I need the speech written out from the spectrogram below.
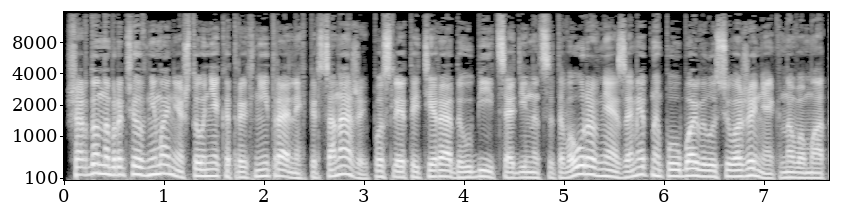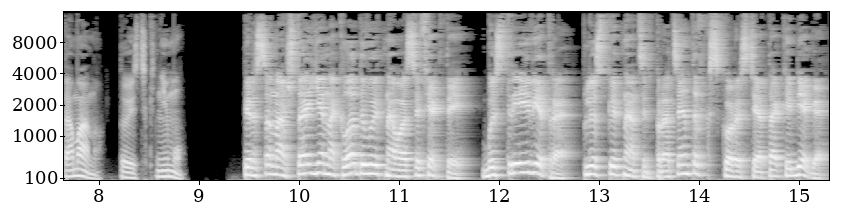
Шардон обратил внимание, что у некоторых нейтральных персонажей после этой тирады убийцы 11 уровня заметно поубавилось уважение к новому атаману, то есть к нему. Персонаж Тайя накладывает на вас эффекты. Быстрее ветра, плюс 15% к скорости атак и бега.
